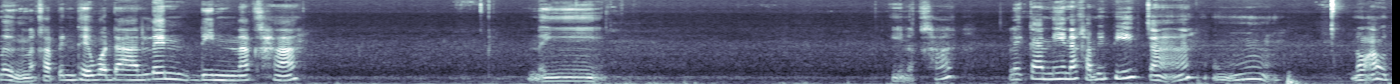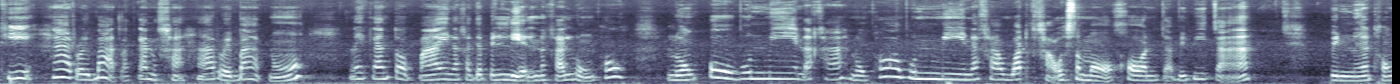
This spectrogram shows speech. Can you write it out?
หนึ่งนะคะ เป็นเทวดาเล่นดินนะคะนี่นี่นะคะรายการนี้นะคะพี่พี่จ๋าอืมน้องเอาที่ห้าร้อยบาทละกันค่ะห้าร้อยบาทเนาะ รายการต่อไปนะคะจะเป็นเหรียญนะคะ หลวงพ่อหลวงปู่บุญมีนะคะ หลวงพ่อบุญมีนะคะ วัดเขาสมอคอนจ้ะพี่พี่จ๋าเป็นเนื้อทอง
